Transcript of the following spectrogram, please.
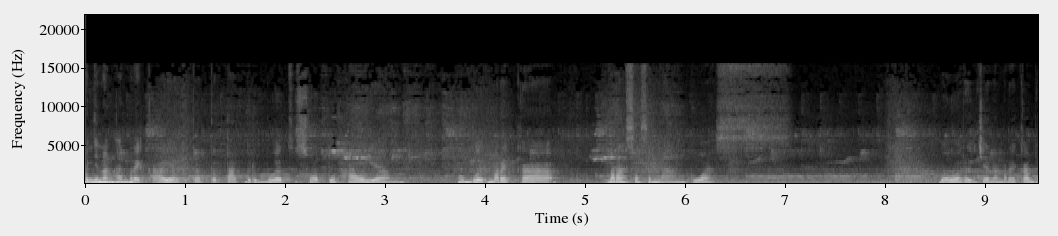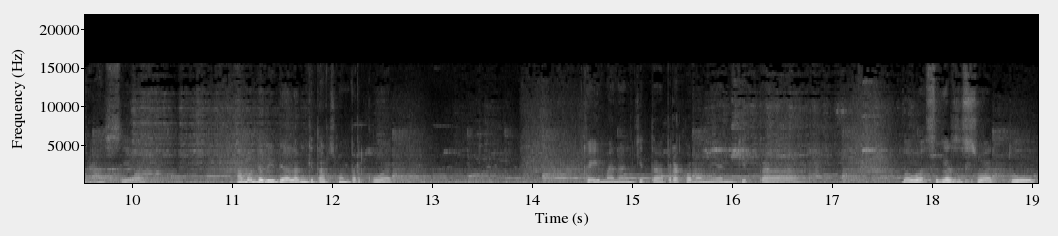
Menyenangkan mereka ya kita tetap berbuat sesuatu hal yang membuat mereka merasa senang, puas bahwa rencana mereka berhasil. Namun dari dalam kita harus memperkuat keimanan kita, perekonomian kita, bahwa segala sesuatu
